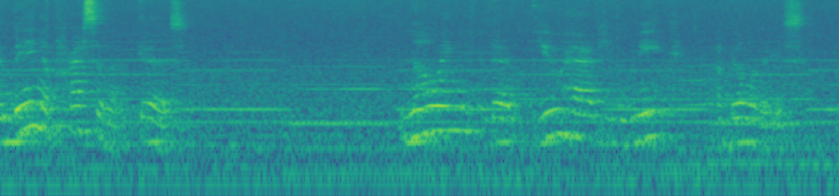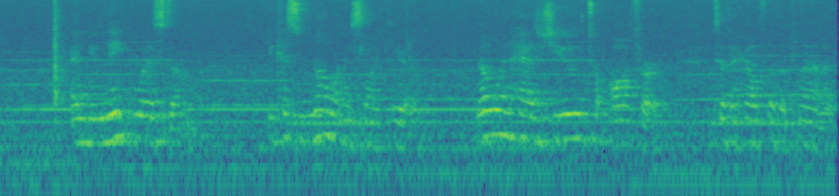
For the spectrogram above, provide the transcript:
And being a precedent is knowing that you have unique abilities and unique wisdom because no one is like you. No one has you to offer to the health of the planet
